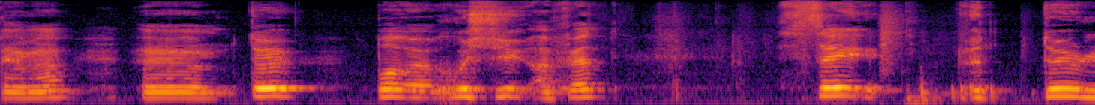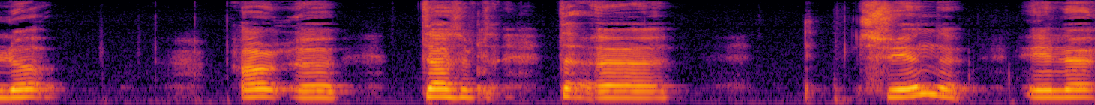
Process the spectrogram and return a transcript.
vraiment, euh, deux, pas euh, reçu en fait, c'est deux là, un euh, euh, Chine et le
